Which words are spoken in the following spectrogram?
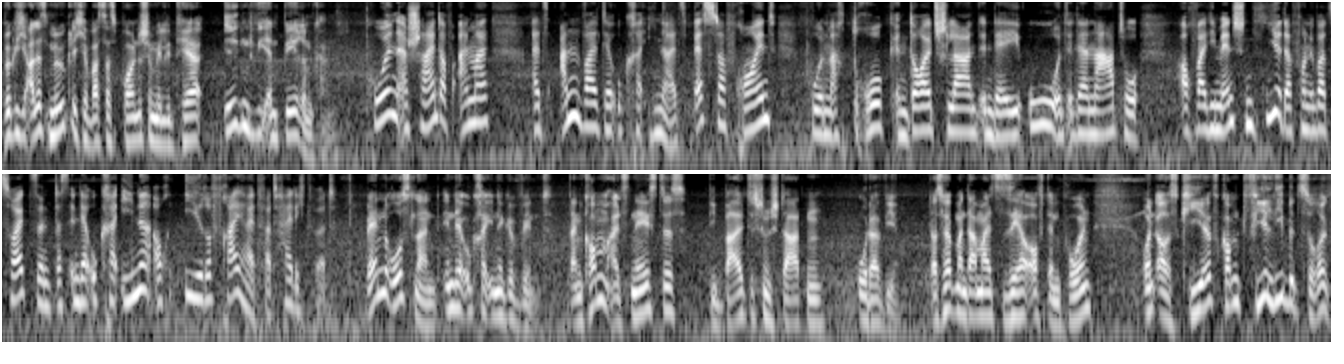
wirklich alles Mögliche, was das polnische Militär irgendwie entbehren kann. Polen erscheint auf einmal als Anwalt der Ukraine, als bester Freund. Polen macht Druck in Deutschland, in der EU und in der NATO. Auch weil die Menschen hier davon überzeugt sind, dass in der Ukraine auch ihre Freiheit verteidigt wird. Wenn Russland in der Ukraine gewinnt, dann kommen als nächstes die baltischen Staaten oder wir. Das hört man damals sehr oft in Polen. Und aus Kiew kommt viel Liebe zurück.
